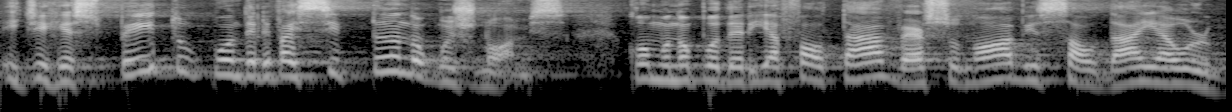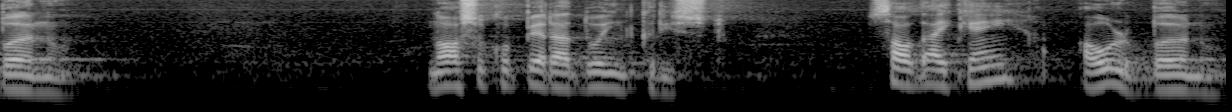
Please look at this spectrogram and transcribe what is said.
e de respeito quando ele vai citando alguns nomes. Como não poderia faltar, verso 9: Saudai a Urbano, nosso cooperador em Cristo. Saudai quem? A Urbano.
